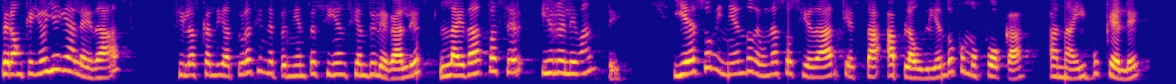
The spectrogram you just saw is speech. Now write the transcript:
Pero aunque yo llegue a la edad, si las candidaturas independientes siguen siendo ilegales, la edad va a ser irrelevante. Y eso viniendo de una sociedad que está aplaudiendo como foca a Nayib Bukele,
